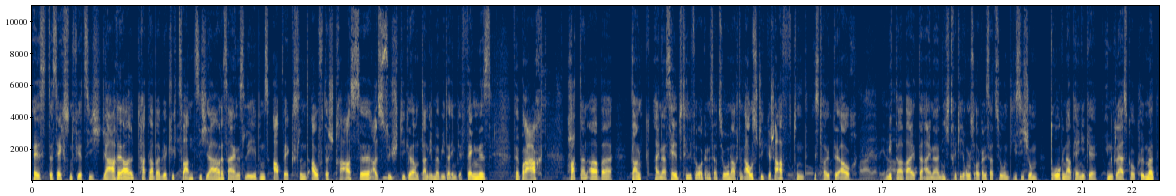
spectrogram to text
Er ist 46 Jahre alt, hat aber wirklich 20 Jahre seines Lebens abwechselnd auf der Straße als Süchtiger und dann immer wieder im Gefängnis verbracht, hat dann aber dank einer Selbsthilfeorganisation auch den Ausstieg geschafft und ist heute auch Mitarbeiter einer Nichtregierungsorganisation, die sich um Drogenabhängige in Glasgow kümmert.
